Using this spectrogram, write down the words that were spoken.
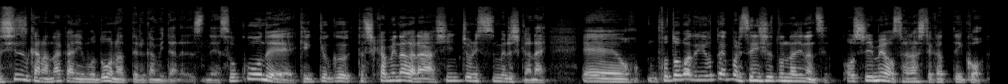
静かな中にもどうなってるかみたいなですね、そこをね、結局確かめながら慎重に進めるしかない。えー、言葉で言うとやっぱり先週と同じなんですよ。押し目を探して買っていこう。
